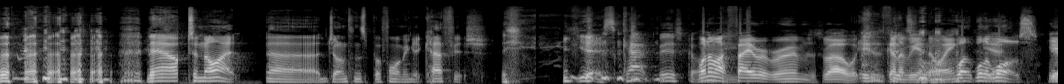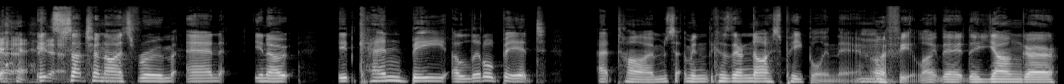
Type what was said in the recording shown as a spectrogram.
Now, Tonight, uh, Jonathan's performing at Catfish. yes, catfish. One of my favourite rooms as well, which is going to be annoying. Well, well Yeah. it was. Yeah. It's such a nice room, and you know, it can be a little bit at times. I mean, because they're nice people in there. I mm. feel like they're they're younger.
